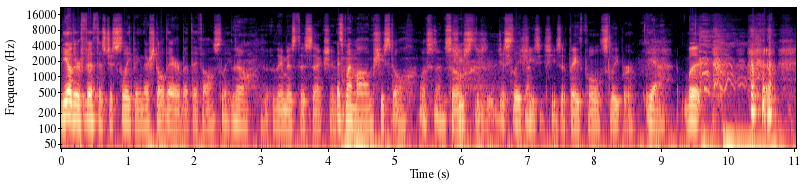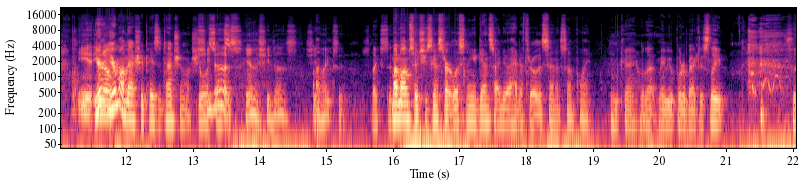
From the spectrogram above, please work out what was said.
The other fifth is just sleeping. They're still there, but they fell asleep. no, they missed this section. It's my mom. She's still listening. So- she's just sleeping. She's she's a faithful sleeper. yeah. But you, you Your, know, your mom actually pays attention when she, she listens. does. Yeah, she does. She likes it. She likes to. My mom said she's going to start listening again, so I knew I had to throw this in at some point. Okay, well that maybe will put her back to sleep. So,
